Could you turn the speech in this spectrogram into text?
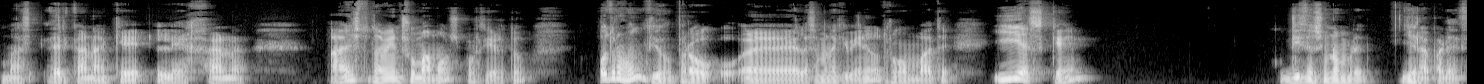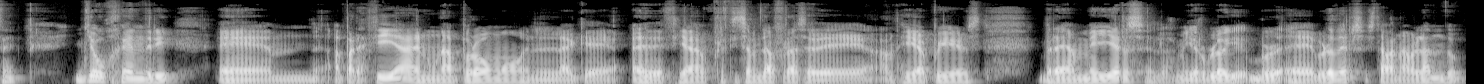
más cercana que lejana. A esto también sumamos, por cierto, otro anuncio para eh, la semana que viene, otro combate. Y es que dice su nombre y él aparece. Joe Hendry em, aparecía en una promo en la que eh, decía precisamente la frase de Anthea Pierce, Brian Meyers, los Mayor eh, Brothers estaban hablando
